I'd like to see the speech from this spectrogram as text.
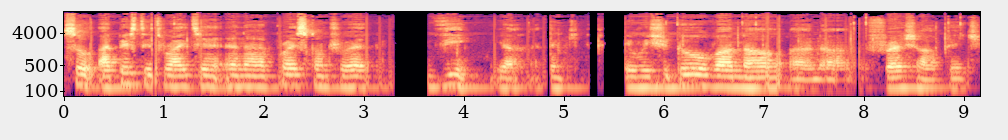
So I paste it right here and I press Ctrl V, yeah, I think if we should go over now and uh, refresh our page.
